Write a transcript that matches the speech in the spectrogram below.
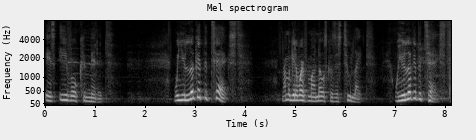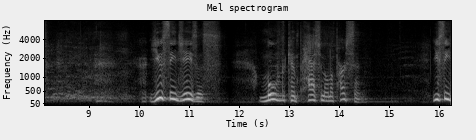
is evil committed. When you look at the text, I'm going to get away from my notes because it's too late. When you look at the text, you see Jesus move the compassion on a person. You see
